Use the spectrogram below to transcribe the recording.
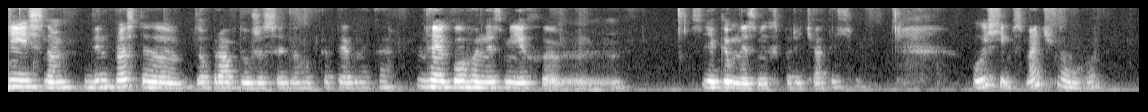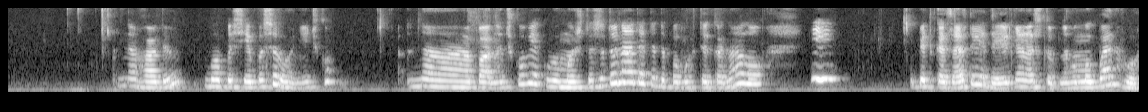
Дійсно, він просто обрав дуже сильного противника, на якого не зміг, ем, з яким не зміг сперечатися. Усім смачного. Нагадую, в описі є посиланнячку на баночку, в яку ви можете задонатити, допомогти каналу і підказати ідею для наступного мукбенгу.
